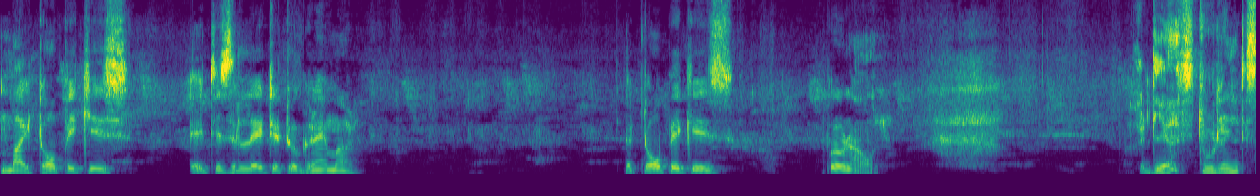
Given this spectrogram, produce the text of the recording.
my topic is it is related to grammar. The topic is pronoun. Dear students,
